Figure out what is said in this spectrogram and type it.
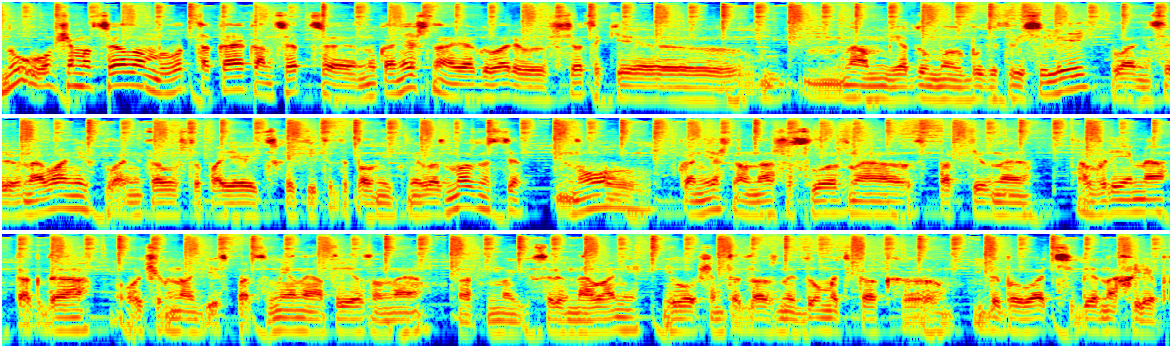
Ну, в общем и целом, вот такая концепция. Ну, конечно, я говорю, все-таки э, нам, я думаю, будет веселей в плане соревнований, в плане того, что появятся какие-то дополнительные возможности. Но, конечно, наше сложное спортивное время, когда очень многие спортсмены отрезаны от многих соревнований и, в общем-то, должны думать, как э, добывать себе на хлеб.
